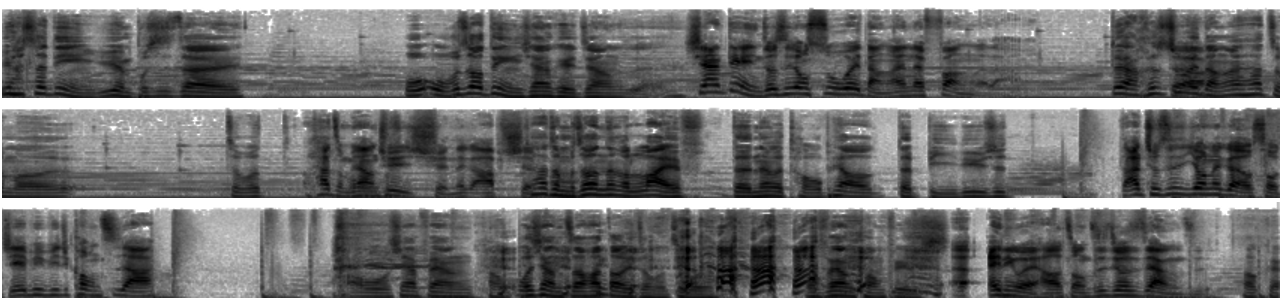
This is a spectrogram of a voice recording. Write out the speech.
因为它在电影院，不是在。我我不知道电影现在可以这样子、欸现在电影都是用数位档案在放了啦，对啊，可是数位档案它怎么怎么他怎么样去选那个 option？他怎么知道那个 live 的那个投票的比率是？他就是用那个手机 APP 去控制啊。啊，我现在非常 我想知道他到底怎么做的，我非常 confused。呃，anyway，好，总之就是这样子。OK，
